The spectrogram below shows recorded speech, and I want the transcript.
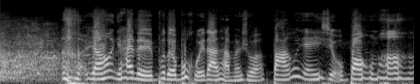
然后你还得不得不回答他们说八块钱一宿包吗？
